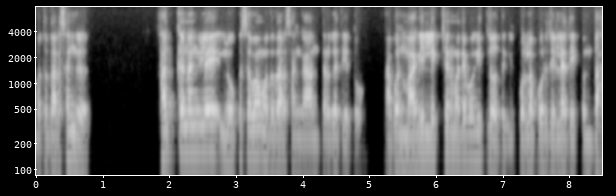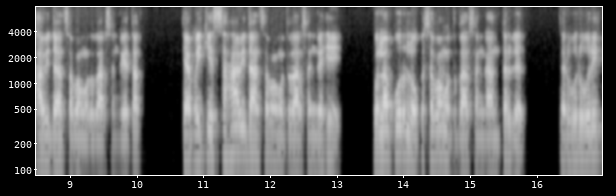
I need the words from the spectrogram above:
मतदारसंघ हातकणंगले लोकसभा मतदारसंघाअंतर्गत येतो. आपण मागील लेक्चरमध्ये बघितलं होतं की कोल्हापूर जिल्ह्यात एकूण दहा विधानसभा मतदारसंघ येतात. त्यापैकी सहा विधानसभा मतदारसंघ हे कोल्हापूर लोकसभा मतदारसंघांतर्गत तर उर्वरित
